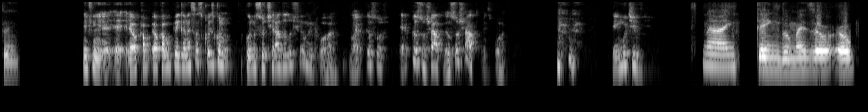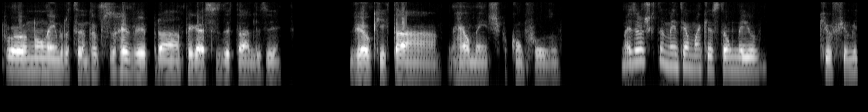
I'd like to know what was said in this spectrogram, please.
Sim. Enfim, é- é- eu acabo, eu acabo pegando essas coisas quando, quando eu sou tirado do filme, porra. Não é porque eu sou. É porque eu sou chato. Eu sou chato, mas, porra. Tem motivo. Não, entendo, mas eu, eu, eu não lembro tanto. Eu preciso rever pra pegar esses detalhes e ver o que tá realmente tipo, confuso. Mas eu acho que também tem uma questão meio que o filme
